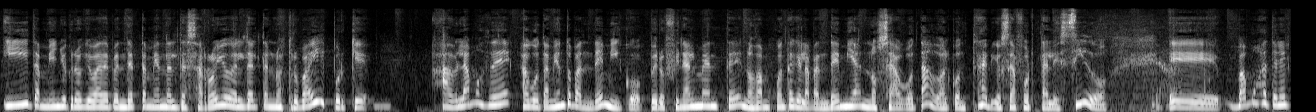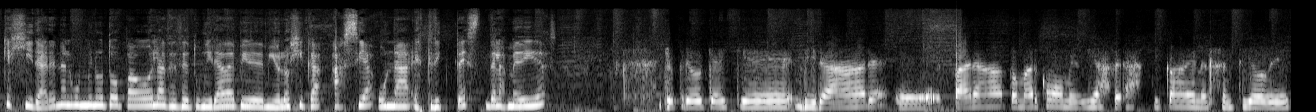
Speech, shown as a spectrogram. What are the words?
y también yo creo que va a depender también del desarrollo del Delta en nuestro país, porque hablamos de agotamiento pandémico, pero finalmente nos damos cuenta que la pandemia no se ha agotado, al contrario, se ha fortalecido. Eh, ¿Vamos a tener que girar en algún minuto, Paola, desde tu mirada epidemiológica hacia una estrictez de las medidas? Yo creo que hay que virar eh, para tomar como medidas drásticas en el sentido de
